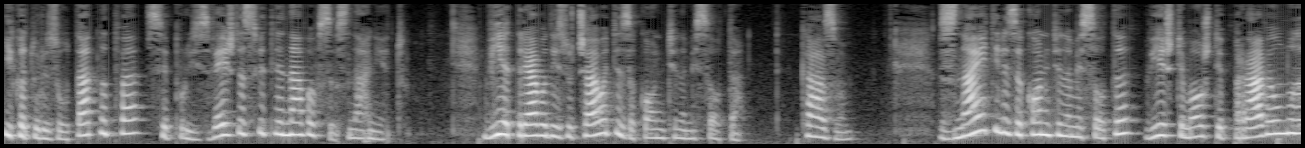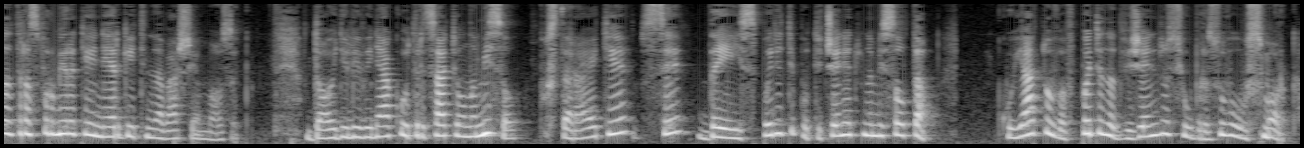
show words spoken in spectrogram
и като резултат на това се произвежда светлина в съзнанието. Вие трябва да изучавате законите на мисълта. Казвам, знаете ли законите на мисълта, вие ще можете правилно да трансформирате енергиите на вашия мозък. Дойде ли ви някоя отрицателна мисъл, постарайте се да я изпъдите по течението на мисълта – която в пътя на движението се образува усморка.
